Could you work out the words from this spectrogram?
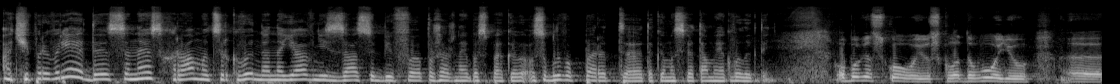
А чи перевіряє ДСНС храми, церкви на наявність засобів е, пожежної безпеки, особливо перед е, такими святами, як Великдень? Обов'язковою складовою е,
